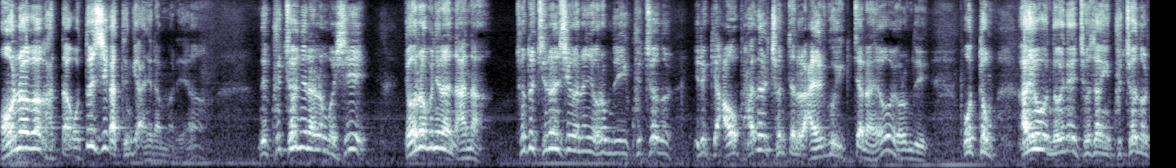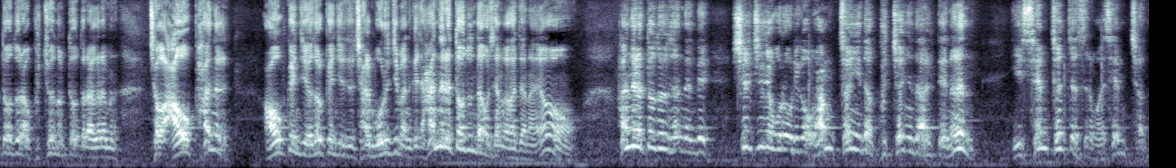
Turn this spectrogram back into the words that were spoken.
언어가 같다고 뜻이 같은 게 아니란 말이야. 근데 구천이라는 것이 여러분이나 나나 저도 지난 시간에 여러분들이 이 구천을 이렇게 아홉 하늘 천자를 알고 있잖아요. 여러분들이 보통 아유 너네 조상이 구천을 떠더라 구천을 떠더라 그러면 저 아홉 하늘 아홉 개인지 여덟 개인지 잘 모르지만 그냥 하늘에 떠든다고 생각하잖아요. 하늘에 떠드는 산인데 실질적으로 우리가 왕천이다 구천이다 할 때는 이 샘천자 쓰는 거야 샘천.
